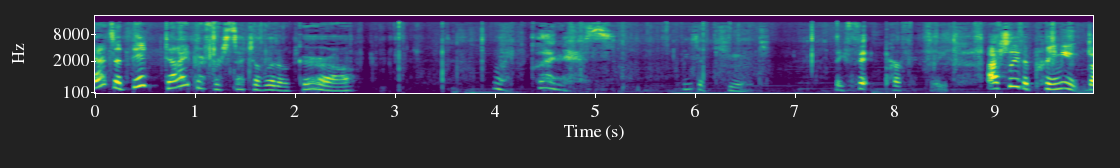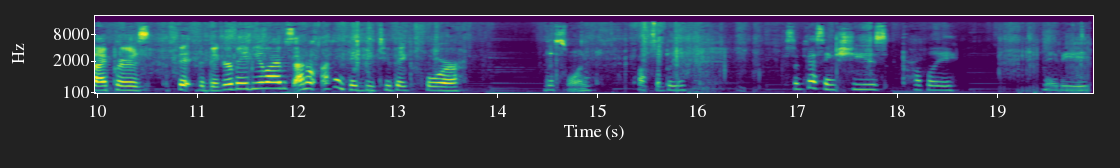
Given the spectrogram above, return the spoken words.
That's a big diaper for such a little girl. My goodness. These are cute. They fit perfectly. Actually, the pre-mute diapers fit the bigger Baby Alives. I don't I think they'd be too big for this one, possibly. So I'm guessing she's probably maybe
